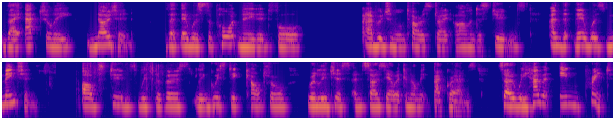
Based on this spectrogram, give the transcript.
they actually noted that there was support needed for Aboriginal and Torres Strait Islander students and that there was mention of students with diverse linguistic, cultural, religious and socio-economic backgrounds. So we have it in print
